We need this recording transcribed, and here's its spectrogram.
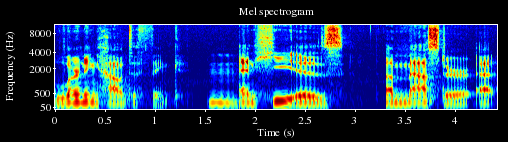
learning how to think. And he is a master at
